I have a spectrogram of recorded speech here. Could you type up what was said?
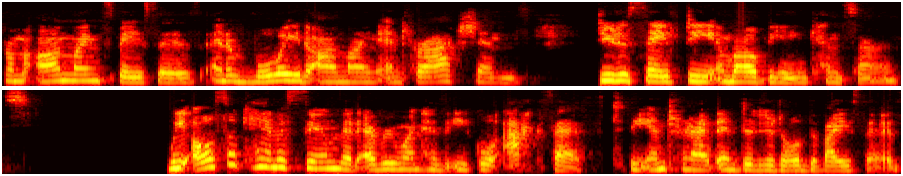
from online spaces and avoid online interactions due to safety and well being concerns. We also can't assume that everyone has equal access to the internet and digital devices.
